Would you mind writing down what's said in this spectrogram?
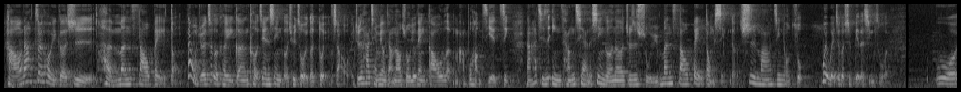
好，那最后一个是很闷骚被动，但我觉得这个可以跟可见性格去做一个对照、欸，就是他前面有讲到说有点高冷嘛，不好接近，那他其实隐藏起来的性格呢，就是属于闷骚被动型的，是吗？金牛座，我以为这个是别的星座、欸，我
